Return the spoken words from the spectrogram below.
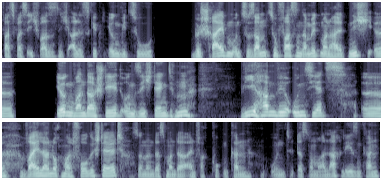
was weiß ich, was es nicht alles gibt, irgendwie zu beschreiben und zusammenzufassen, damit man halt nicht äh, irgendwann da steht und sich denkt, hm, wie haben wir uns jetzt äh, Weiler nochmal vorgestellt, sondern dass man da einfach gucken kann und das nochmal nachlesen kann,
